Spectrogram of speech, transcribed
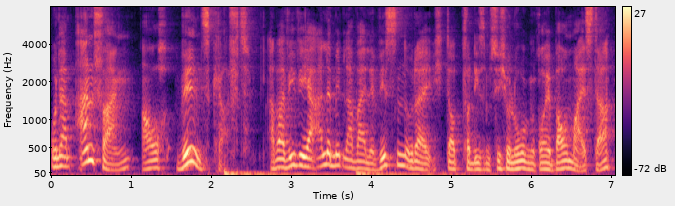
Und am Anfang auch Willenskraft. Aber wie wir ja alle mittlerweile wissen, oder ich glaube von diesem Psychologen Roy Baumeister,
